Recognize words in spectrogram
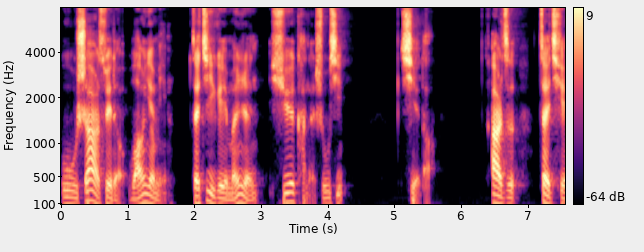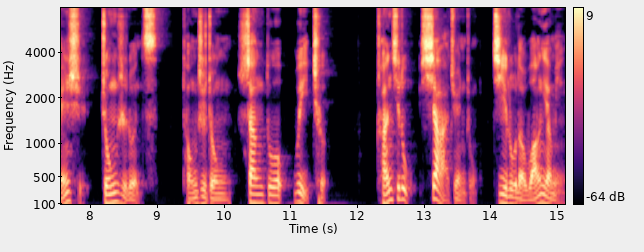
五十二岁的王阳明在寄给门人薛侃的书信写道：“二字在前史终日论此。”同治中商多未撤，传奇录下卷中记录了王阳明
